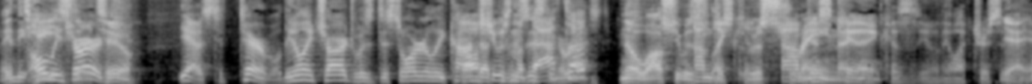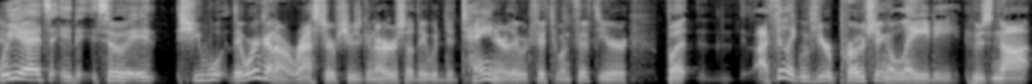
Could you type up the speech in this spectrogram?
They and the only charge, too. Yeah, it's terrible. The only charge was disorderly conduct While she was in the resisting bathtub? arrest. No, while she was I'm like just kidding. restrained. I'm just kidding because you know the electricity. Yeah, yeah. Well, yeah, it's it, so it she they weren't going to arrest her if she was going to hurt herself. They would detain her. They would fifty one fifty her. But I feel like if you're approaching a lady who's not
